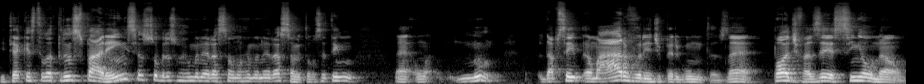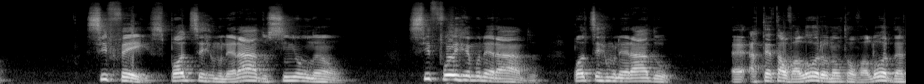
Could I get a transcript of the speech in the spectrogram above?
E tem a questão da transparência sobre a sua remuneração ou não remuneração. Então você tem né, um, um, dá para ser é uma árvore de perguntas, né? Pode fazer sim ou não? Se fez, pode ser remunerado sim ou não? Se foi remunerado, pode ser remunerado é, até tal valor ou não tal valor, né?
